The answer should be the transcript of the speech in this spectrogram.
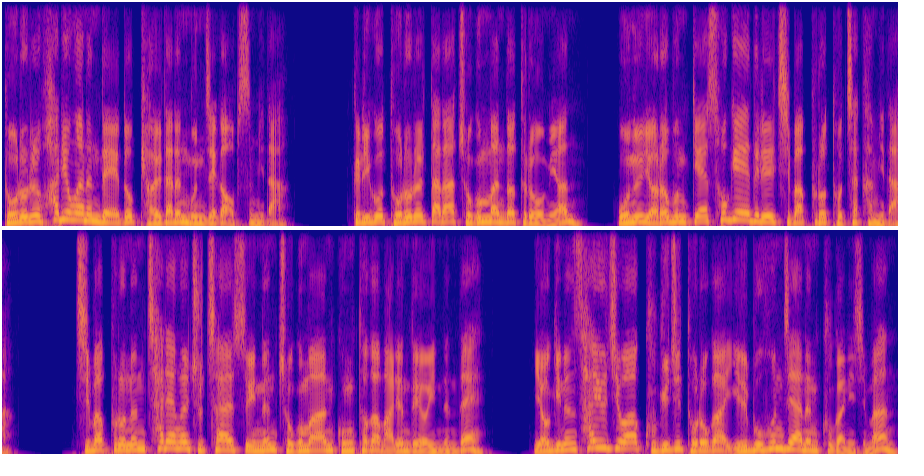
도로를 활용하는 데에도 별다른 문제가 없습니다. 그리고 도로를 따라 조금만 더 들어오면 오늘 여러분께 소개해드릴 집 앞으로 도착합니다. 집 앞으로는 차량을 주차할 수 있는 조그마한 공터가 마련되어 있는데 여기는 사유지와 국유지 도로가 일부 혼재하는 구간이지만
